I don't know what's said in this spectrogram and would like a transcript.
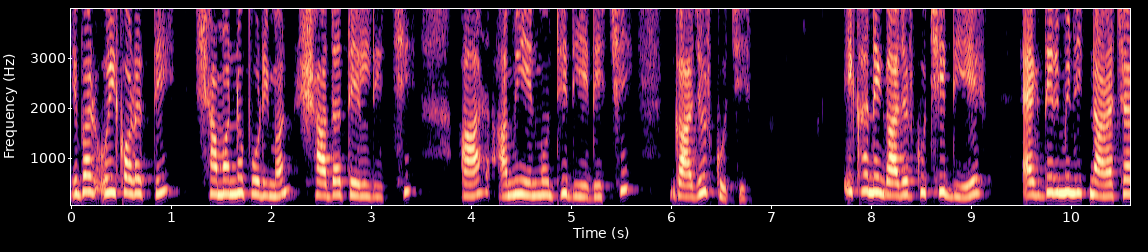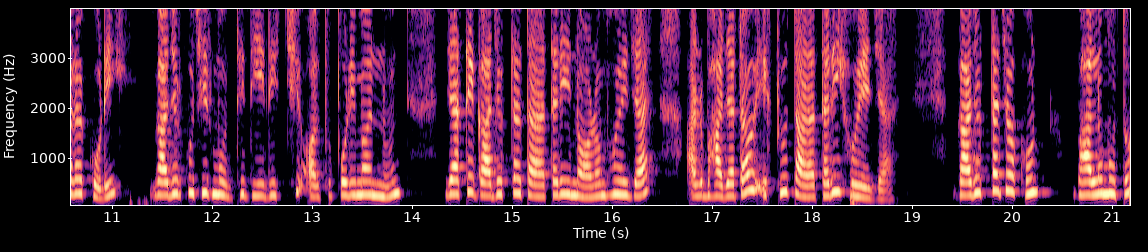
এবার ওই কড়াতেই সামান্য পরিমাণ সাদা তেল দিচ্ছি আর আমি এর মধ্যে দিয়ে দিচ্ছি গাজর কুচি। এখানে গাজর কুচি দিয়ে এক দেড় মিনিট নাড়াচাড়া করেই গাজর কুচির মধ্যে দিয়ে দিচ্ছি অল্প পরিমাণ নুন যাতে গাজরটা তাড়াতাড়ি নরম হয়ে যায় আর ভাজাটাও একটু তাড়াতাড়ি হয়ে যায়। গাজরটা যখন ভালো মতো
